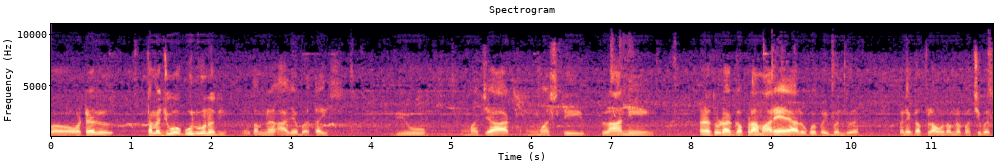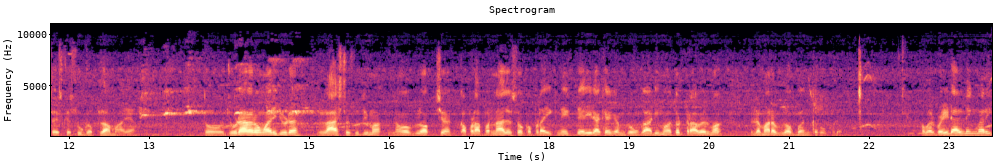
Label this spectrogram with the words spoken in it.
હોટલ તમે જુઓ બોલવું નથી. હું તમને આજે બતાવીશ. વ્યૂ મજાક, મસ્તી પ્લાનિંગ અને થોડા ગફડા માર્યા આ લોકો ભાઈબંધોએ. અને ગફલા હું તમને પછી બતાવીશ કે શું ગફલા માર્યા. તો જોડાયો રહો મારી જોડે. લાસ્ટ સુધીમાં નવો બ્લોગ છે. કપડાં પર ના જશો, કપડાં એકને એક તૈયારી રાખે. કેમ કે હું ગાડીમાં હતો ટ્રાવેલમાં એટલે મારે બ્લોગ બંધ કરવો પડે. ખબર પડી ડાર્લિંગ મારી?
